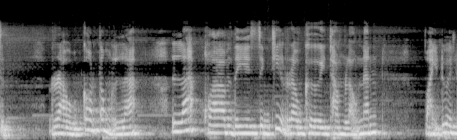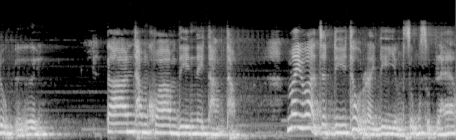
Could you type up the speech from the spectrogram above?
สุด เราก็ต้องละ ละความดีสิ่งที่เราเคยทำเหล่านั้น ไปด้วยลูกเอ๋ยการทำความดีในทางธรรม ไม่ว่าจะดีเท่าไหรดีอย่างสูงสุดแล้ว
